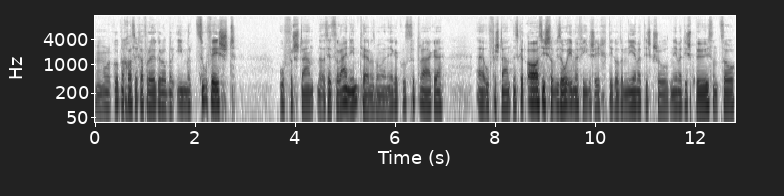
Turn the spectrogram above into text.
Mhm, gut, man kann sich auch fragen, ob man immer zu fest auf Verständnis, also jetzt rein intern, das muss man nicht austragen, äh, auf Verständnis geht, ah, es ist sowieso immer vielschichtig oder niemand ist schuld, niemand ist böse und so.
